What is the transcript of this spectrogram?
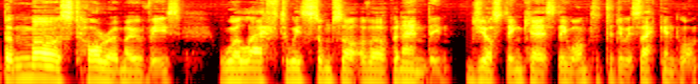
but most horror movies were left with some sort of open ending just in case they wanted to do a second one.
